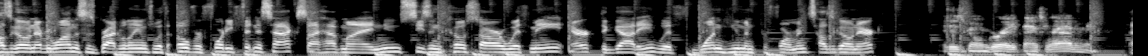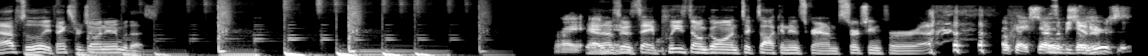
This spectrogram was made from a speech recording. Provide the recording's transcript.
How's it going, everyone? This is Brad Williams with Over 40 Fitness Hacks. I have my new season co star with me, Eric Dagati, with One Human Performance. How's it going, Eric? It is going great. Thanks for having me. Absolutely. Thanks for joining in with us. Right. Yeah, and, I was going to say, please don't go on TikTok and Instagram searching for. Uh, okay, so so here's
